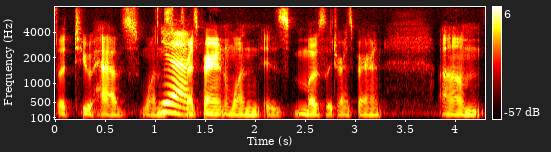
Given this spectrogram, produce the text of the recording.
the two halves. One's Yeah. transparent and one is mostly transparent. Um,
